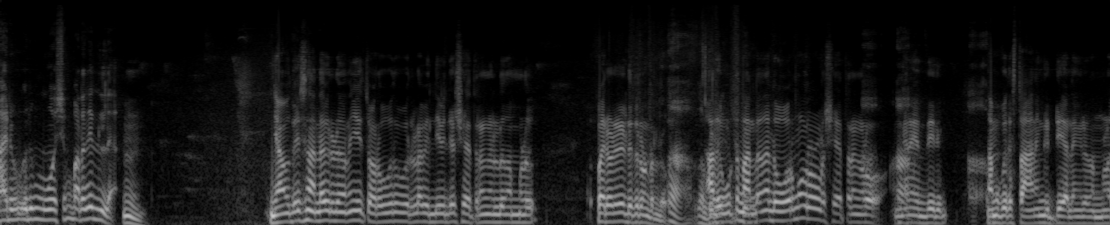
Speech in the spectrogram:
ആരും ഒരു മോശം പറഞ്ഞിട്ടില്ല. ഞാൻ ഉദ്ദേശിച്ച നല്ല പരിപാടി പറഞ്ഞാൽ ഈ തുറവൂർ പോലുള്ള വലിയ വലിയ ക്ഷേത്രങ്ങളിൽ നമ്മൾ പരിപാടി എടുത്തിട്ടുണ്ടല്ലോ. അതുകൂട്ട് നല്ല നല്ല ഓർമ്മകളുള്ള ക്ഷേത്രങ്ങളോ അങ്ങനെ എന്തെങ്കിലും നമുക്കൊരു സ്ഥാനം കിട്ടി അല്ലെങ്കിൽ നമ്മൾ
